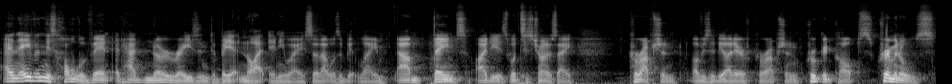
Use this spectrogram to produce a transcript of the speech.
and even this whole event, it had no reason to be at night anyway. So that was a bit lame. Um, themes, ideas. What's this trying to say? Corruption obviously the idea of corruption crooked cops criminals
